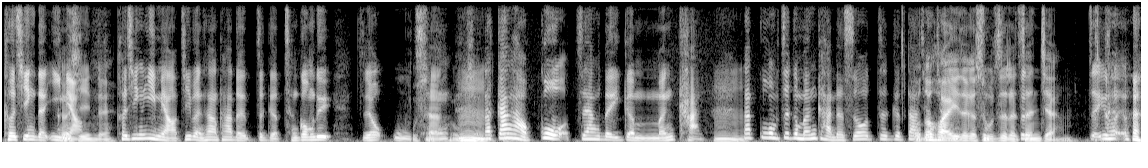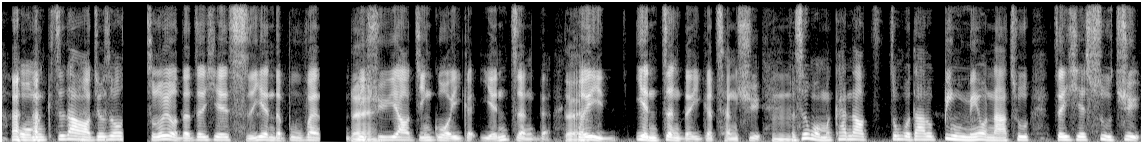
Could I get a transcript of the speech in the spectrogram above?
科兴的疫苗，科兴疫苗基本上它的这个成功率只有五成，嗯、那刚好过这样的一个门槛。嗯，那过这个门槛的时候，这个大家我都怀疑这个数字的真假。这因为我们知道，就是说所有的这些实验的部分。必须要经过一个严整的、可以验证的一个程序。可是我们看到中国大陆并没有拿出这些数据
